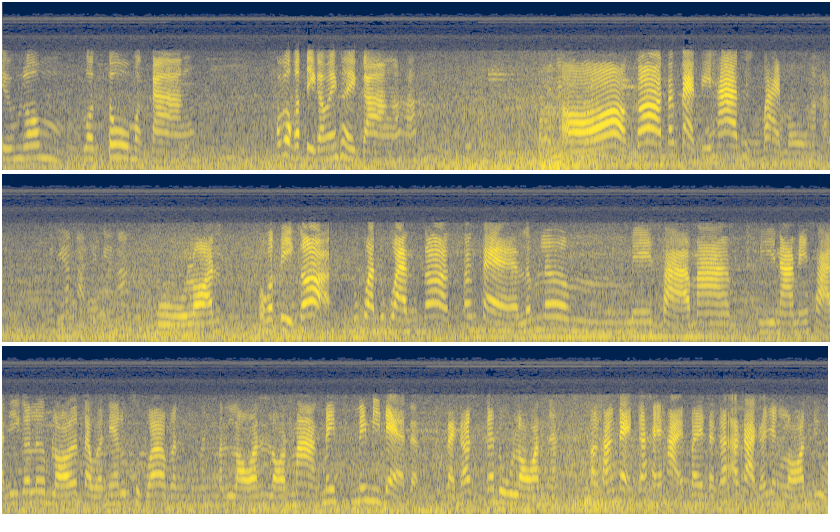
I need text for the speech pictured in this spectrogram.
ยืมร่มรถตู้มากลาง เพราะปกติก็ไม่เคยกลางอะค่ะ อ๋อ ก็ตั้งแต่ตีห้าถึงบ่ายโมงอะค่ะวันนี้อากาศเป็นไงบ้างโหร้อน ปกติก็ทุกวันทุกวันก็ตั้งแต่เริ่มเริ่มเมษามามีนาเมษานี่ก็เริ่มร้อน แต่วันนี้รู้สึกว่ามันมันมันร้อนร้อนมาก ไม่ไม่มีแดดอะแต่ก็ก็ดูร้อนนะบางครั้งแดดก็หายหายไป แต่ก็อากาศก็ยังร้อนอยู่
